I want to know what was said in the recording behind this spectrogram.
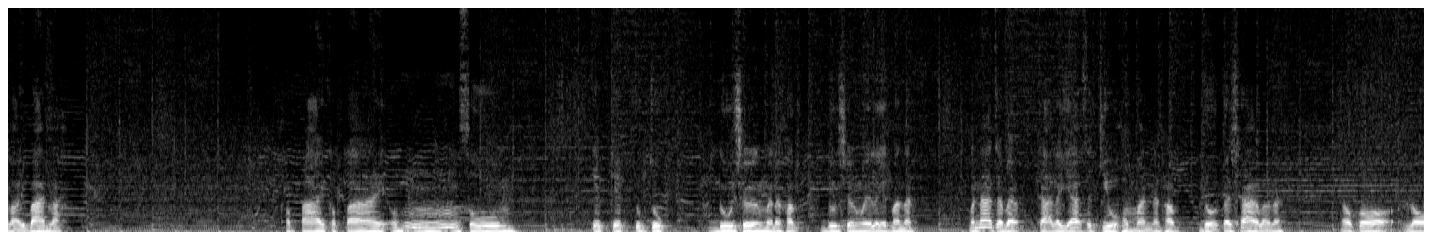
หลอยบ้านวะเข้าไปเข้าไปโอ้โหซูมเจ็บเจ็บจุกจุกดูเชิงมันนะครับ ดูเชิงเวเลสมันนะ มันน่าจะแบบการระยะสกิลของมันนะครับ โดดกระชากแล้วนะ แล้วก็รอ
